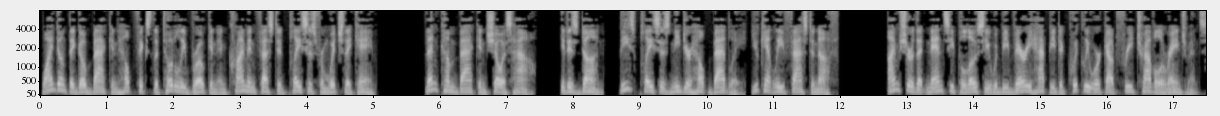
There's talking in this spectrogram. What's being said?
Why don't they go back and help fix the totally broken and crime-infested places from which they came? Then come back and show us how. It is done. These places need your help badly, you can't leave fast enough. I'm sure that Nancy Pelosi would be very happy to quickly work out free travel arrangements.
